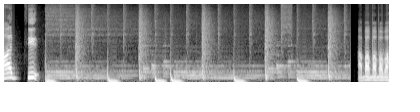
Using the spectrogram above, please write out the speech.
ஆச்சு? அப்பா பாபா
